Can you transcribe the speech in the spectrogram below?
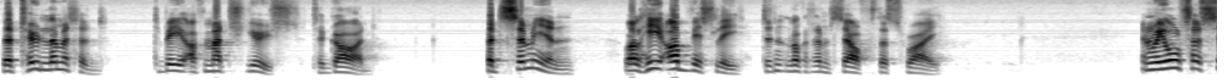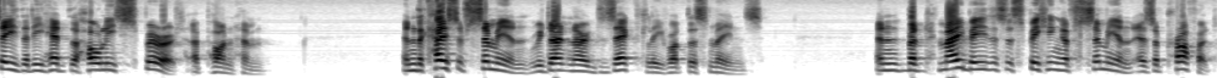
they're too limited to be of much use to God. But Simeon, well, he obviously didn't look at himself this way. And we also see that he had the Holy Spirit upon him. In the case of Simeon, we don't know exactly what this means. And, but maybe this is speaking of Simeon as a prophet.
